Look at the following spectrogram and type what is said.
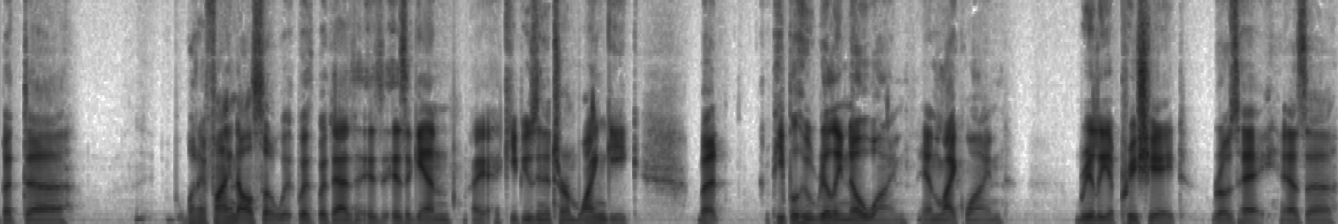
but uh, what I find also with, with, with that is, is again, I, I, keep using the term wine geek, but people who really know wine and like wine really appreciate rosé as a,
